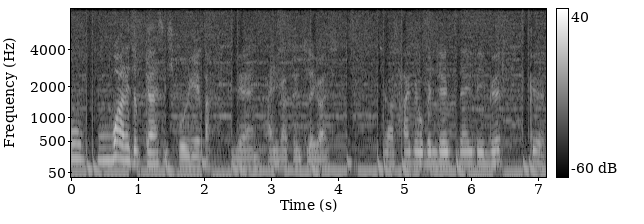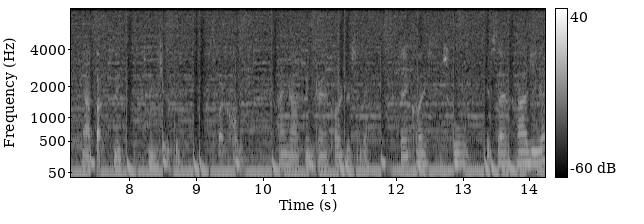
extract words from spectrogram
What is up guys, it's boy here back again. How you guys doing today guys? So guys, how have you all been doing today? Been good? Good. Now back to me. I'm joking. It's about college. How you guys been going to college recently? Going to college, school? If so, how did you go?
